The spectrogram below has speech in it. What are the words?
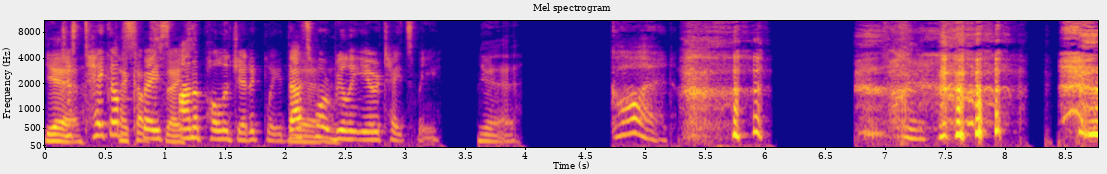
yeah, Just take up space unapologetically. That's what really irritates me. yeah. God. you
